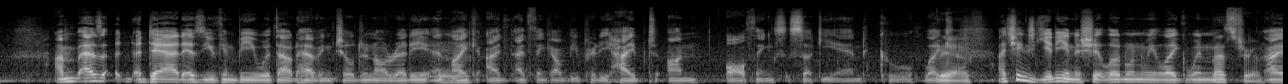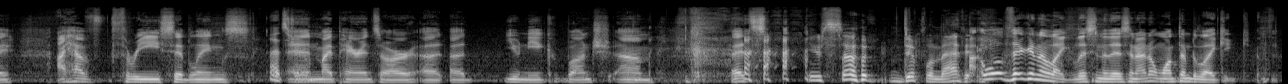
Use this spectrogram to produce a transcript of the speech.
I'm as a dad as you can be without having children already, and Mm. like I, I think I'll be pretty hyped on all things sucky and cool. Like, Yeah. I changed Gideon a shitload when we like when That's true. I, I have three siblings. That's true. And my parents are a, a unique bunch. Um, it's You're so diplomatic. uh, well, they're gonna like listen to this, and I don't want them to like.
